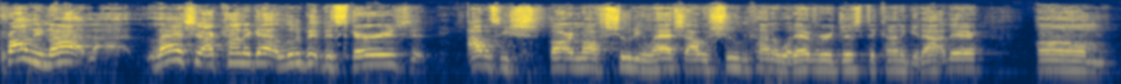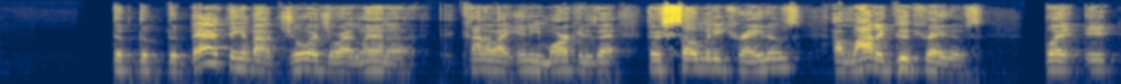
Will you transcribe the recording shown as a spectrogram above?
Probably not. Last year, I kind of got a little bit discouraged. Obviously, starting off shooting last year, I was shooting kind of whatever just to kind of get out there. Um, the, the the bad thing about Georgia or Atlanta, kind of like any market, is that there's so many creatives, a lot of good creatives, but it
